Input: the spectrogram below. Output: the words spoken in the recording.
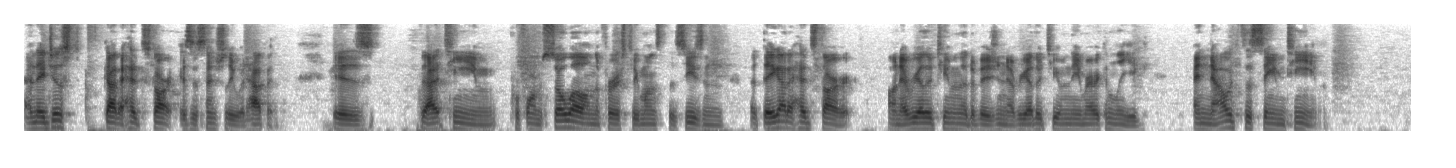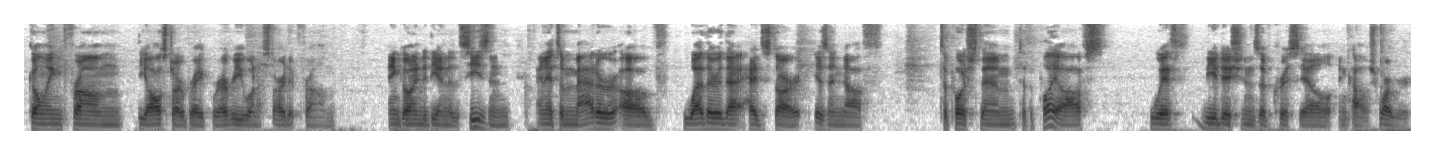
And they just got a head start, is essentially what happened. Is that team performed so well in the first three months of the season that they got a head start on every other team in the division, every other team in the American League, and now it's the same team going from the All Star break, wherever you want to start it from, and going to the end of the season. And it's a matter of whether that head start is enough to push them to the playoffs with the additions of Chris Sale and Kyle Schwarber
